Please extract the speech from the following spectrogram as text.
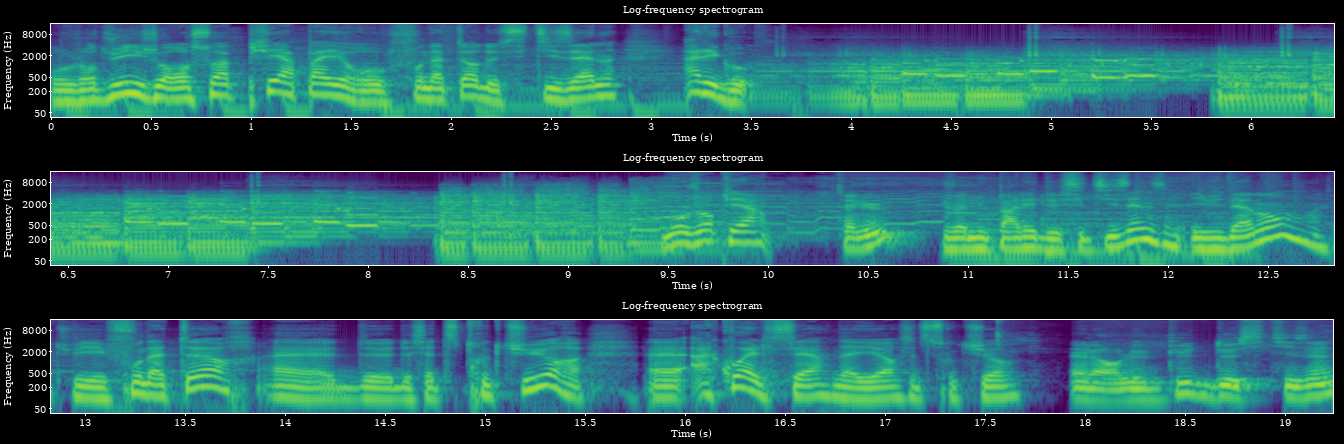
Aujourd'hui, je reçois Pierre Paillero, fondateur de Citizen. Allez go Bonjour Pierre. Salut. Tu vas nous parler de Citizens, évidemment. Tu es fondateur euh, de, cette structure. Euh, à quoi elle sert d'ailleurs, cette structure? Alors, le but de Citizens,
